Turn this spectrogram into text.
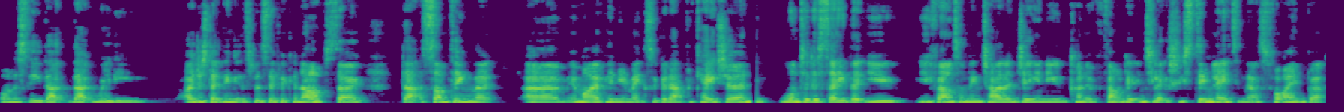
Honestly, that that really, I just don't think it's specific enough. So that's something that, um, in my opinion, makes a good application. Wanted to say that you you found something challenging and you kind of found it intellectually stimulating. That's fine, but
